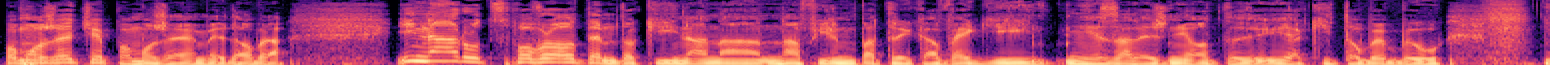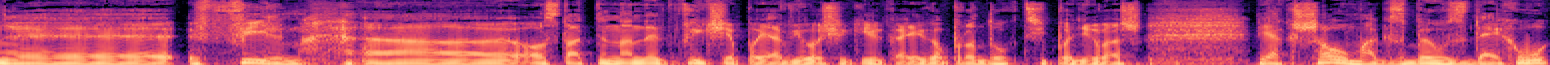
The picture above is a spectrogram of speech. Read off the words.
pomożecie? Pomożemy, dobra. I naród z powrotem do kina na, na film Patryka Wegi, niezależnie od jaki to by był e, film. E, ostatnio na Netflixie pojawiło się kilka jego produkcji, ponieważ jak Showmax był zdechł,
